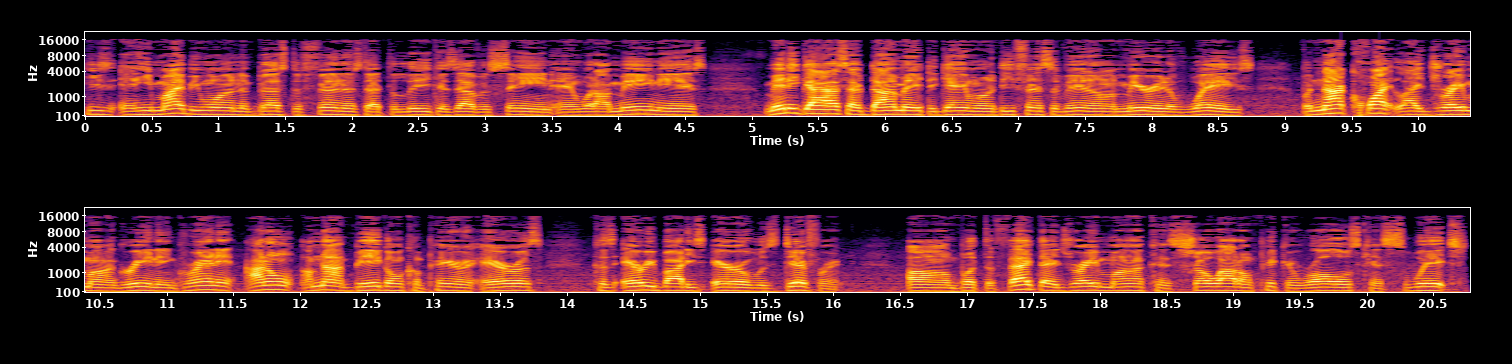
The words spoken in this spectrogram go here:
He's and he might be one of the best defenders that the league has ever seen. And what I mean is, many guys have dominated the game on the defensive end in a myriad of ways, but not quite like Draymond Green. And granted, I don't, I'm not big on comparing eras because everybody's era was different. Um, but the fact that Draymond can show out on pick and rolls, can switch,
